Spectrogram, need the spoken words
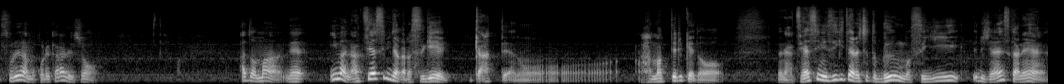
それらもこれからでしょう。あとまあね今夏休みだからすげえガッてあのーハマってるけど夏休み過ぎたらちょっとブームも過ぎるじゃないですかね。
